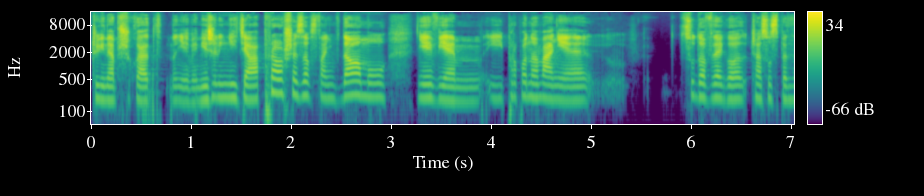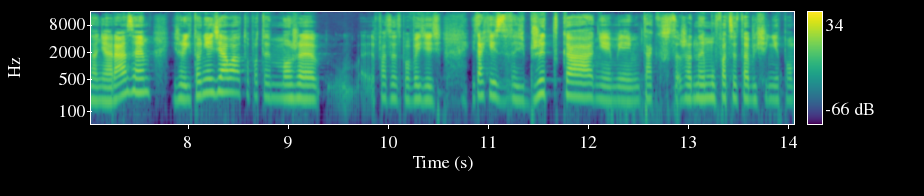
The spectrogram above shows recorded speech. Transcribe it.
Czyli na przykład, no nie wiem, jeżeli nie działa, proszę zostań w domu, nie wiem, i proponowanie cudownego czasu spędzania razem. Jeżeli to nie działa, to potem może facet powiedzieć, i tak jesteś brzydka, nie wiem, tak żadnemu facetowi się nie, po,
